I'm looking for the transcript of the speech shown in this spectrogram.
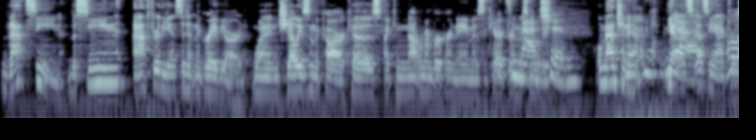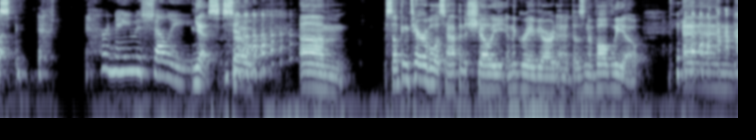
that scene, the scene after the incident in the graveyard when Shelley's in the car, because I cannot remember her name as the character It's in this Mad movie. Well, Mädchen Amick. Yeah, Yeah. That's, that's the actress. Well, her name is Shelley. yes. So, um, something terrible has happened to Shelley in the graveyard, and it doesn't involve Leo. And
